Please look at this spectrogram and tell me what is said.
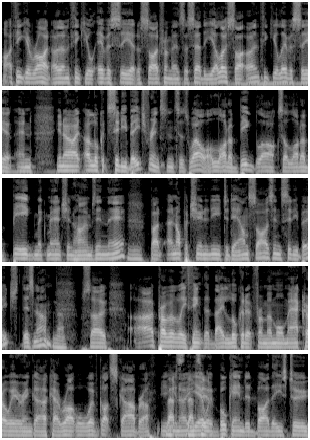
I think you're right. I don't think you'll ever see it aside from, as I said, the yellow site. I don't think you'll ever see it. And, you know, I, I look at City Beach, for instance, as well. A lot of big blocks, a lot of big McMansion homes in there, mm. but an opportunity to downsize in City Beach, there's none. No. So I probably think that they look at it from a more macro area and go, okay, right, well, we've got Scarborough. You, That's- know, that's yeah, it. we're bookended by these two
